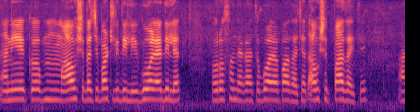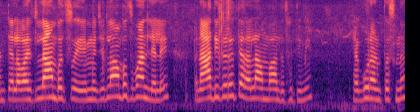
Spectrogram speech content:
आणि एक औषधाची बाटली दिली गोळ्या दिल्यात. रोज संध्याकाळचं गोळ्या पाजायच्यात औषध पाजायचे. आणि त्याला वाईट लांबच आहे म्हणजे लांबच बांधलेलं आहे पण आधी गरज त्याला लांब बांधत होती मी ह्या गुरांपासनं.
